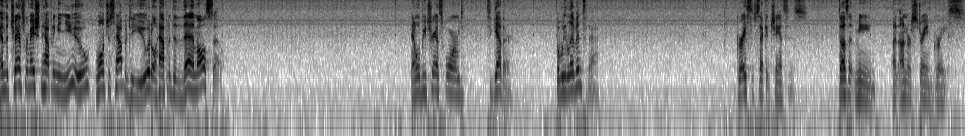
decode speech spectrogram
And the transformation happening in you won't just happen to you, it'll happen to them also. And we'll be transformed together. But we live into that. Grace of second chances doesn't mean an unrestrained grace.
